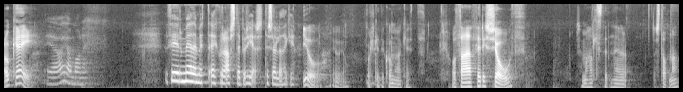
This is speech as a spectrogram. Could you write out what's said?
Ok Já, já, mánu. Þið eru með einmitt einhverja afstæpur hér til söluð það ekki? Jú, jú, jú, fólk getur komið á keft og það fyrir sjóð sem að Hallsteinn hefur stofnað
